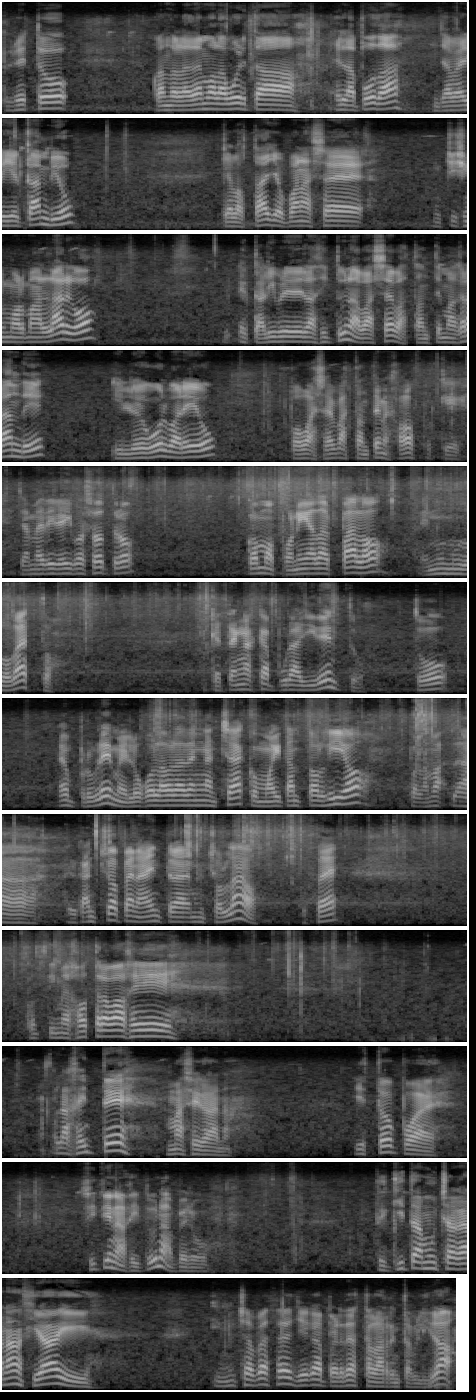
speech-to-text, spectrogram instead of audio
Pero esto cuando le demos la vuelta en la poda, ya veréis el cambio, que los tallos van a ser muchísimo más largos, el calibre de la aceituna va a ser bastante más grande y luego el vareo pues va a ser bastante mejor, porque ya me diréis vosotros cómo os ponéis a dar palos en un nudo de estos, que tengas que apurar allí dentro. Esto es un problema. Y luego a la hora de enganchar como hay tantos líos pues el gancho apenas entra en muchos lados. Entonces cuanto mejor trabaje la gente más se gana y esto pues sí tiene aceituna pero te quita mucha ganancia y, muchas veces llega a perder hasta la rentabilidad.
